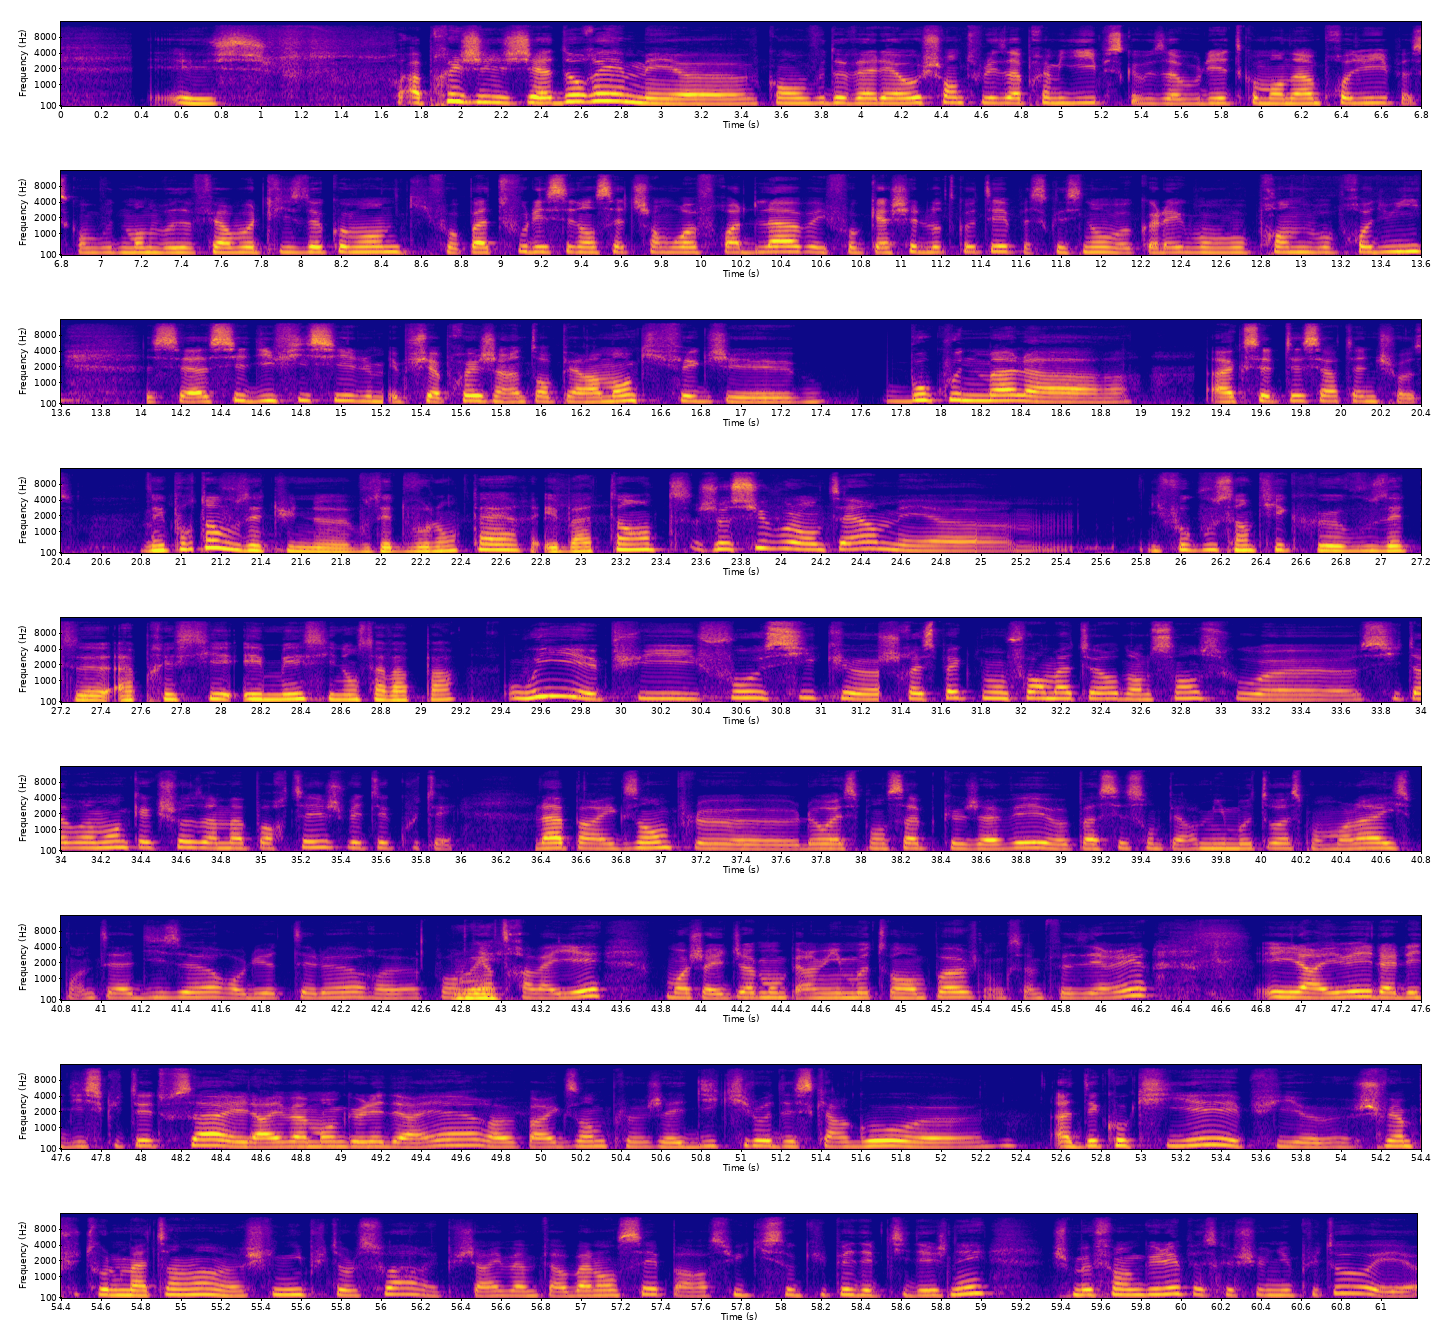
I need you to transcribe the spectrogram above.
après, j'ai adoré, mais euh, quand vous devez aller à Auchan tous les après-midi parce que vous avez oublié de commander un produit, parce qu'on vous demande de faire votre liste de commandes, qu'il faut pas tout laisser dans cette chambre froide là, il faut cacher de l'autre côté parce que sinon vos collègues vont vous prendre vos produits. C'est assez difficile. Et puis après, j'ai un tempérament qui fait que j'ai beaucoup de mal à, à accepter certaines choses. Mais pourtant, vous êtes une, vous êtes volontaire et battante. Je suis volontaire, mais euh, Il faut que vous sentiez que vous êtes euh, apprécié, aimé, sinon ça va pas. Oui, et puis il faut aussi que je respecte mon formateur dans le sens où euh, si tu as vraiment quelque chose à m'apporter, je vais t'écouter. Là, par exemple, euh, le responsable que j'avais euh, passé son permis moto à ce moment-là, il se pointait à 10 heures au lieu de telle heure euh, pour venir Oui. travailler. Moi, j'avais déjà mon permis moto en poche, donc ça me faisait rire. Et il arrivait, il allait discuter tout ça, et il arrivait à m'engueuler derrière. Par exemple, j'avais 10 kilos d'escargots à décoquiller, et puis je viens plus tôt le matin, je finis plus tôt le soir, et puis j'arrive à me faire balancer par celui qui s'occupait des petits déjeuners je me fais engueuler parce que je suis venue plus tôt et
